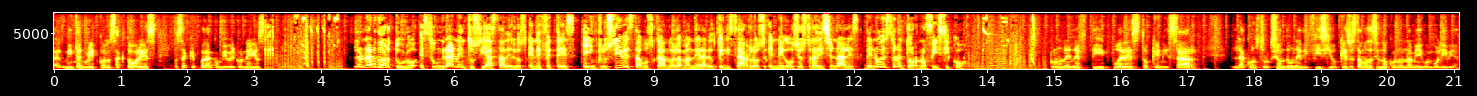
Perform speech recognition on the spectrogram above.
al, meet and greet con los actores, o sea que puedan convivir con ellos. Leonardo Arturo es un gran entusiasta de los NFTs e inclusive está buscando la manera de utilizarlos en negocios tradicionales de nuestro entorno físico. Con un NFT puedes tokenizar la construcción de un edificio, que eso estamos haciendo con un amigo en Bolivia,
